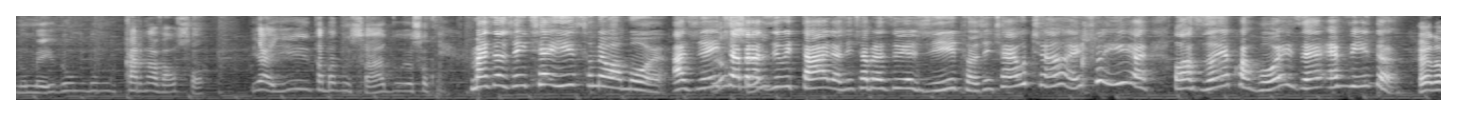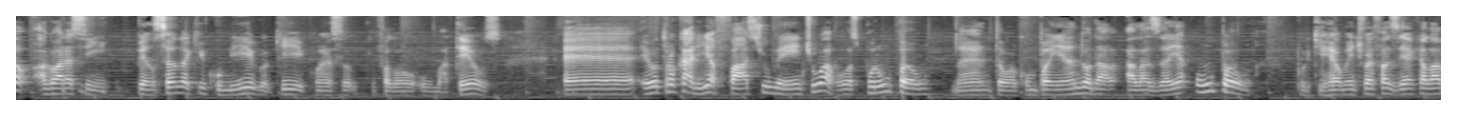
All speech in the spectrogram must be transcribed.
no meio de um, de um carnaval só. E aí tá bagunçado, eu sou contra. Mas a gente é isso, meu amor. A gente eu é sei. Brasil e Itália, a gente é Brasil e Egito, a gente é o Tchan, é isso aí. É lasanha com arroz é, é vida. É, não, agora assim, pensando aqui comigo, aqui, com essa que falou o Matheus, é, eu trocaria facilmente o arroz por um pão, né? Então, acompanhando a, a lasanha, um pão. Porque realmente vai fazer aquela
